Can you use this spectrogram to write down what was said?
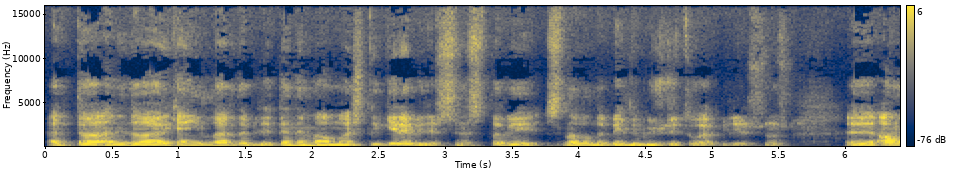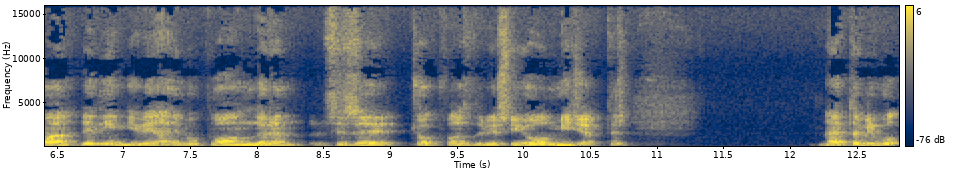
Hatta hani daha erken yıllarda bile deneme amaçlı girebilirsiniz. Tabii sınavın da belli bir ücreti var biliyorsunuz. Ee, ama dediğim gibi hani bu puanların size çok fazla bir şey olmayacaktır. Ha tabii bu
